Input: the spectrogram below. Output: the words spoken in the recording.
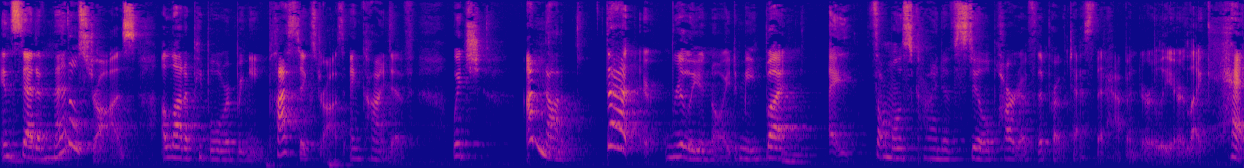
instead of metal straws, a lot of people were bringing plastic straws, and kind of, which I'm not. That really annoyed me, but mm. I, it's almost kind of still part of the protest that happened earlier. Like, hey,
